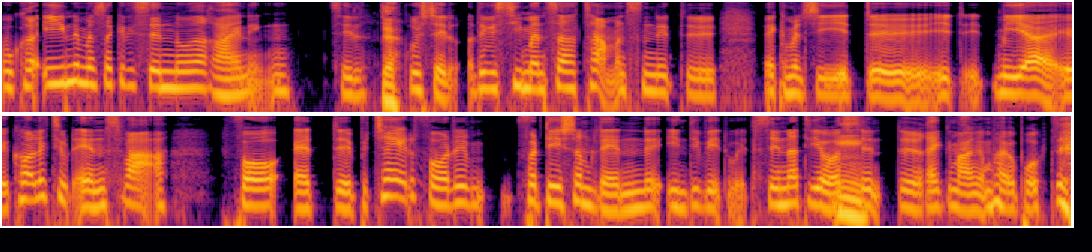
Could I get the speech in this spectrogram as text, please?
Ukraine, men så kan de sende noget af regningen til ja. Bruxelles. Og det vil sige, at man så tager man sådan et, øh, hvad kan man sige, et, øh, et, et mere øh, kollektivt ansvar for at øh, betale for det, for det, som landene individuelt sender. De har også mm. sendt, øh, rigtig mange af dem har jo brugt det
